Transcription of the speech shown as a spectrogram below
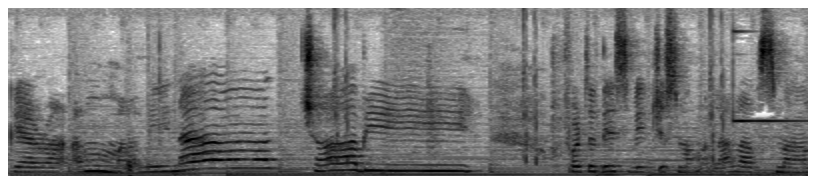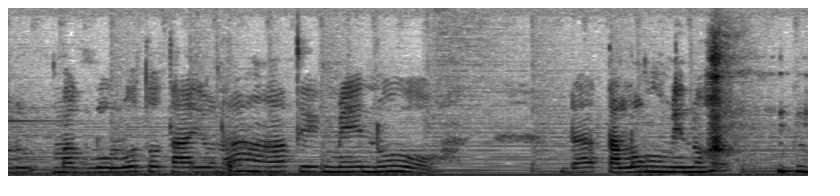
Kugera, ang mami na chubby. For today's videos mga lalabs, magluluto tayo ng ating menu. Da talong menu.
